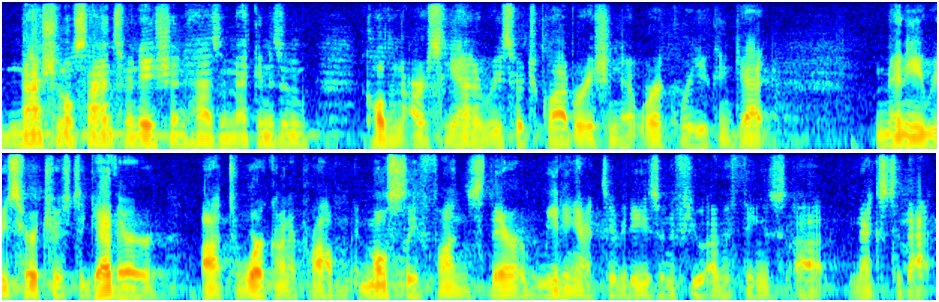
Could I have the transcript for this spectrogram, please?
National Science Foundation has a mechanism called an RCN, a Research Collaboration Network, where you can get many researchers together uh, to work on a problem. It mostly funds their meeting activities and a few other things uh, next to that.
